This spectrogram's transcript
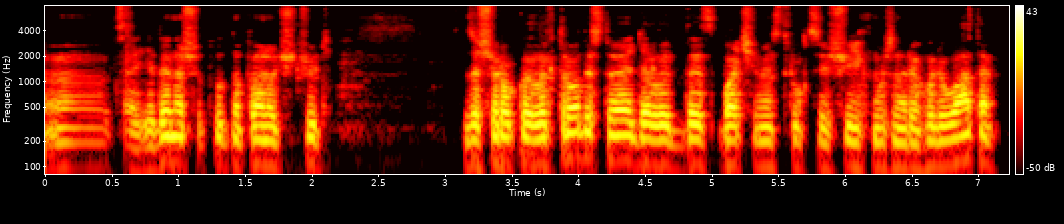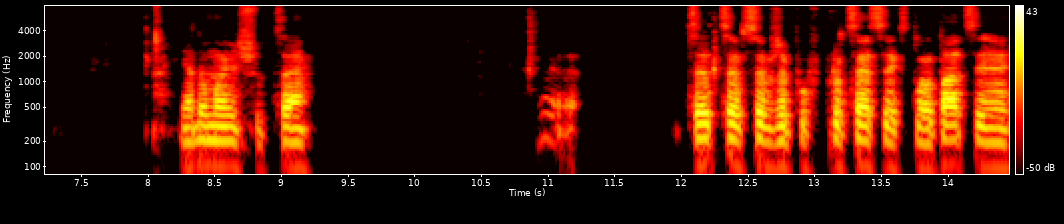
Е, Це єдине, що тут, напевно, чуть-чуть за широко електроди стоять, але десь бачив інструкцію, що їх можна регулювати. Я думаю, що це, це, це все вже в процесі експлуатації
